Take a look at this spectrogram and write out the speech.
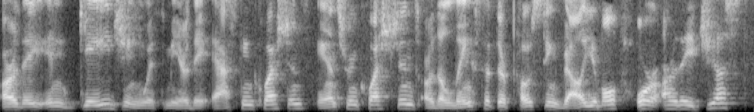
Are they engaging with me? Are they asking questions, answering questions? Are the links that they're posting valuable? Or are they just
